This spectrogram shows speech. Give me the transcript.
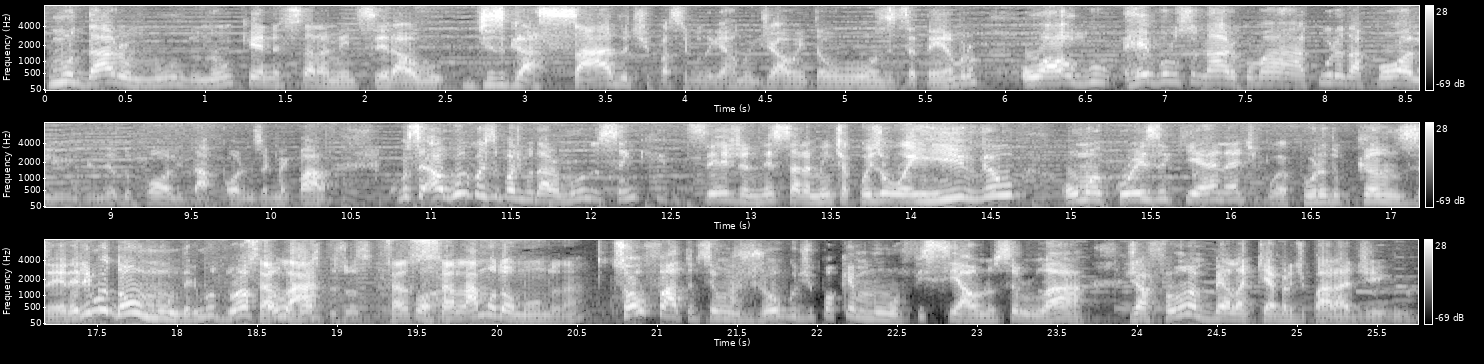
Mudar o mundo não quer necessariamente ser algo desgraçado, tipo a Segunda Guerra Mundial, então o 11 de setembro, ou algo revolucionário, como a cura da polio, entendeu? Do polio, da polio, não sei como é que fala. Você, alguma coisa pode mudar o mundo sem que seja necessariamente a coisa horrível ou uma coisa que é, né, tipo, a cura do câncer. Ele mudou o mundo, ele mudou a Celular. forma como as pessoas. O cel- Porra, celular mudou o mundo, né? só o fato de ser um jogo de Pokémon oficial no celular já foi uma bela quebra de paradigma.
